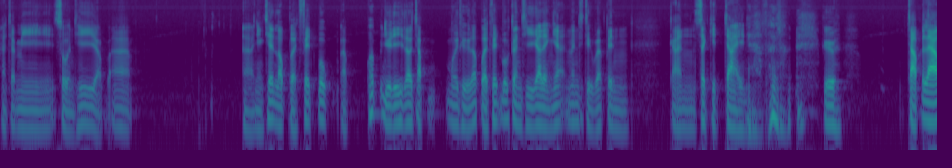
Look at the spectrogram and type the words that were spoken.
อาจจะมีส่วนที่แบบอ่าอย่างเช่นเราเปิด Facebook แบบอยู่ดีเราจับมือถือแล้วเปิด Facebook ทันทีอะไรเงี้ยมันถือว่าเป็นการสะกิดใจนะครับ คือจับแล้ว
